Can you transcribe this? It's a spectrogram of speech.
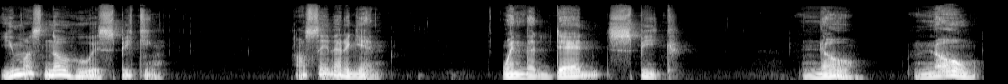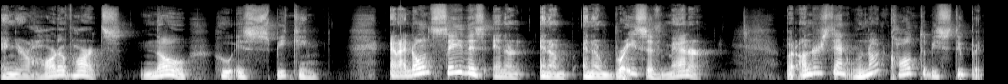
you must know who is speaking. I'll say that again. When the dead speak, know, know in your heart of hearts, know who is speaking. And I don't say this in, a, in a, an abrasive manner, but understand we're not called to be stupid.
